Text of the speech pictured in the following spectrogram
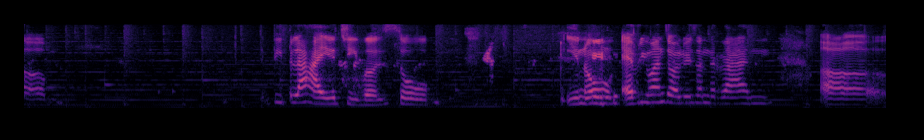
um, people are high achievers. So you know everyone's always on the run. Uh,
